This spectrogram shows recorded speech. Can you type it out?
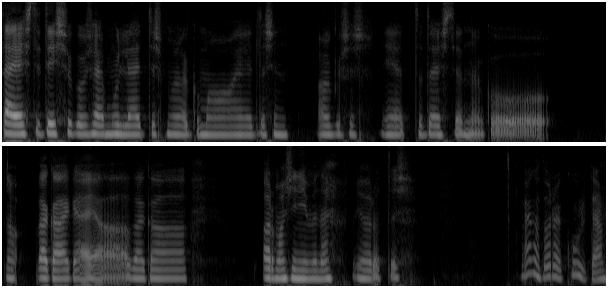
täiesti teistsuguse mulje jättis mulle, kui ma eeldasin alguses, nii et ta tõesti on nagu no väga äge ja väga armas inimene minu arvates. väga tore kuulda.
